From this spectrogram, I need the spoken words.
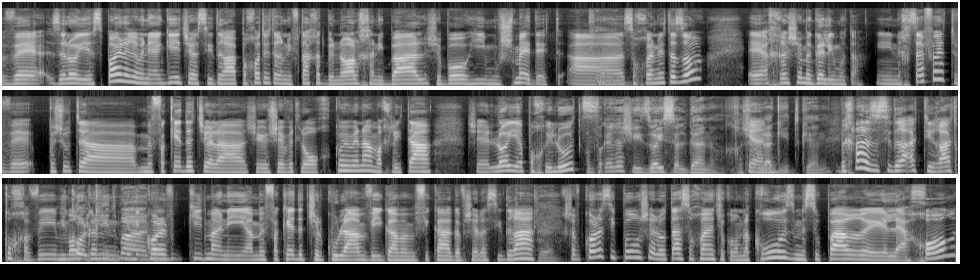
וזה לא יהיה ספוילר אם אני אגיד שהסדרה פחות או יותר נפתחת בנוהל חניבל שבו היא מושמדת, כן. הסוכנת הזו, אחרי שמגלים אותה. היא נחשפת ופשוט המפקדת שלה שיושבת לא רחוק ממנה מחליטה שלא יהיה פה חילוץ. המפקדת שהיא זוהי סלדנה, חשוב כן. להגיד, כן. בכלל זו סדרה עתירת כוכבים. ניקול מורגן, קידמן. ניקול קידמן היא המפקדת של כולם והיא גם המפיקה אגב של הסדרה. כן. עכשיו כל הסיפור של אותה סוכנת שקוראים לה קרוז מסופר אה, לאחור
